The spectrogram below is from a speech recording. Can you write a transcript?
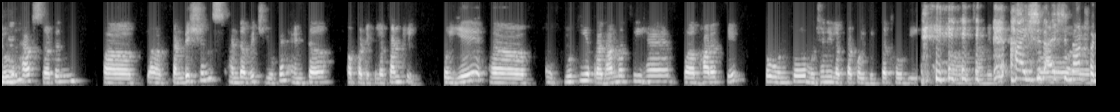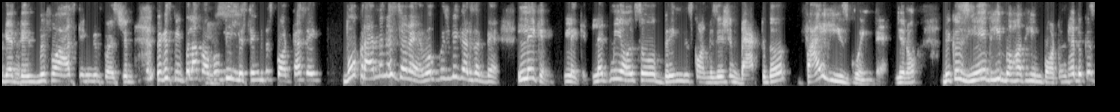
you will have certain conditions under which you can enter a particular country तो ये क्योंकि ये प्रधानमंत्री है भारत के तो उनको मुझे नहीं लगता कोई दिक्कत होगी I should I should not forget this before asking this question because people are probably yes. listening to this podcast saying वो प्राइम मिनिस्टर है, वो कुछ भी कर सकते हैं। लेकिन लेकिन let me also bring this conversation back to the why he is going you know because ये भी बहुत ही इंपॉर्टेंट है बिकॉज़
